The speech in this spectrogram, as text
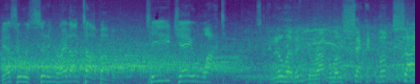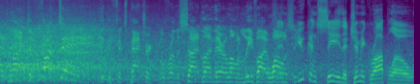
Guess who was sitting right on top of him? T.J. Watt. Second and 11. Garoppolo's second look sideline. Davante. Minkah Fitzpatrick over on the sideline there along with Levi Wallace. And you can see that Jimmy Garoppolo,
